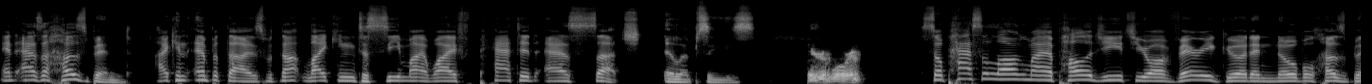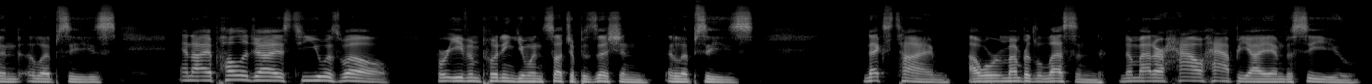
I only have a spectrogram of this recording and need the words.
And as a husband, I can empathize with not liking to see my wife patted as such ellipses. Dear Lord. So pass along my apology to your very good and noble husband, ellipses. And I apologize to you as well for even putting you in such a position, ellipses. Next time, I will remember the lesson, no matter how happy I am to see you,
